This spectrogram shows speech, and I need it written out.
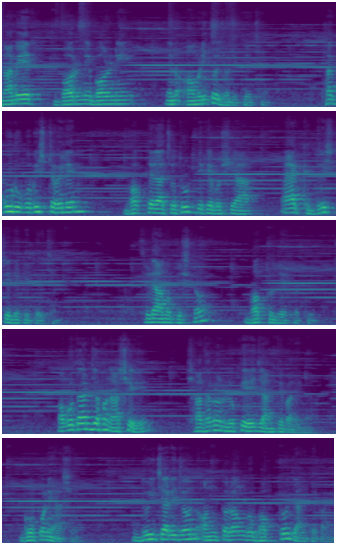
নামের বর্ণে বর্ণে যেন অমৃত ঝরিতেছে। ঠাকুর উপবিষ্ট হইলেন, ভক্তেরা চতুর্দিকে বসিয়া এক দৃষ্টে দেখিতেছেন। শ্রীরামকৃষ্ণ ভক্তদের প্রতি। অবতার যখন আসে, সাধারণ লোকে জানতে পারে না, গোপনে আসে। দুই চারিজন অন্তরঙ্গ ভক্ত জানতে পারে।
